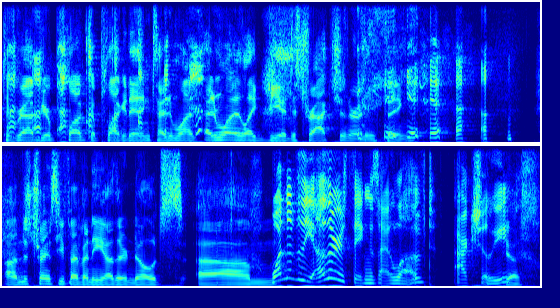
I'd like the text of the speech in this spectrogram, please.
to grab your plug to plug it in because I didn't want I didn't want to like be a distraction or anything. I'm just trying to see if I have any other notes. Um, One of the other things I loved, actually, Yes.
